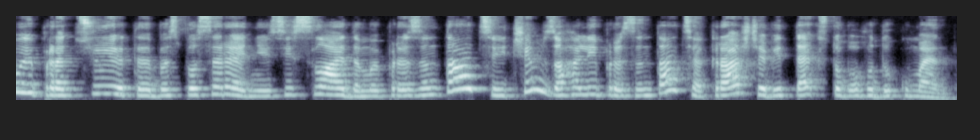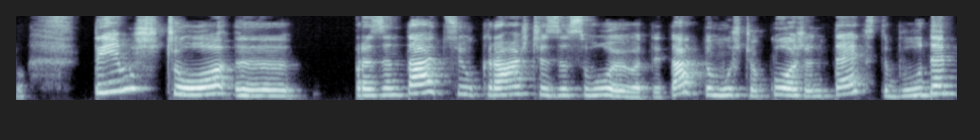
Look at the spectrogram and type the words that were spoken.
ви працюєте безпосередньо зі слайдами презентації, чим взагалі презентація краще від текстового документу? Тим, що е, презентацію краще засвоювати, так? тому що кожен текст буде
